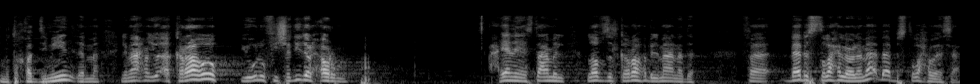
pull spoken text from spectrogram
المتقدمين لما لما أحمد يقول أكرهه يقولوا في شديد الحرم. أحيانا يستعمل لفظ الكراهة بالمعنى ده. فباب اصطلاح العلماء باب اصطلاح واسع.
